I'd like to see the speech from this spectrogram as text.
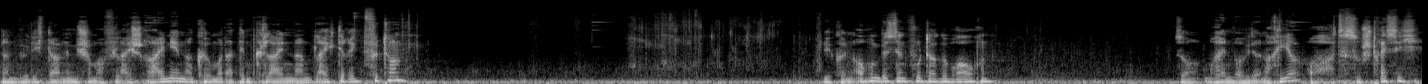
Dann würde ich da nämlich schon mal Fleisch reinnehmen. Dann können wir das dem Kleinen dann gleich direkt füttern. Wir können auch ein bisschen Futter gebrauchen. So, rennen wir wieder nach hier. Oh, das ist so stressig.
